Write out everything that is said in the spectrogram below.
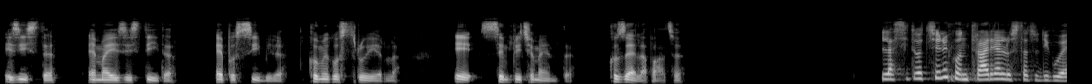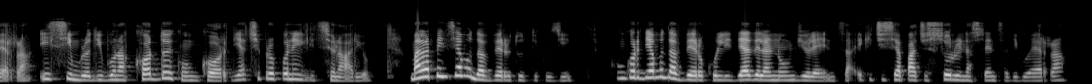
Esiste? È mai esistita? È possibile? Come costruirla? E, semplicemente, cos'è la pace? La situazione contraria allo stato di guerra, il simbolo di buon accordo e concordia, ci propone il dizionario. Ma la pensiamo davvero tutti così? Concordiamo davvero con l'idea della non violenza e che ci sia pace solo in assenza di guerra?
